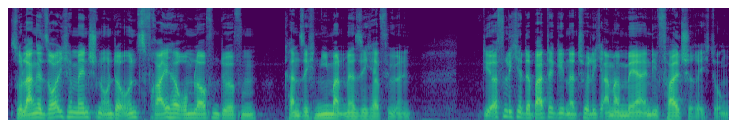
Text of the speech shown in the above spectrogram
Solange solche Menschen unter uns frei herumlaufen dürfen, kann sich niemand mehr sicher fühlen. Die öffentliche Debatte geht natürlich einmal mehr in die falsche Richtung.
